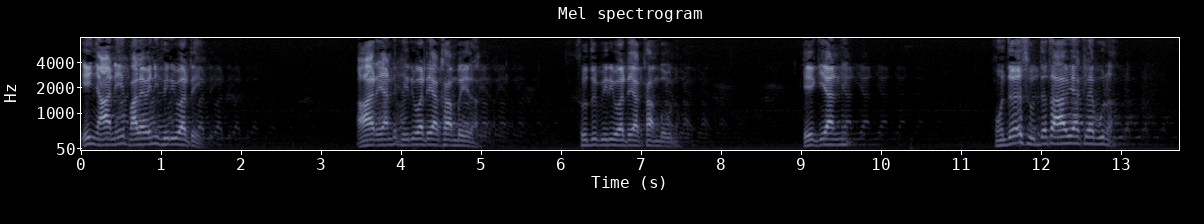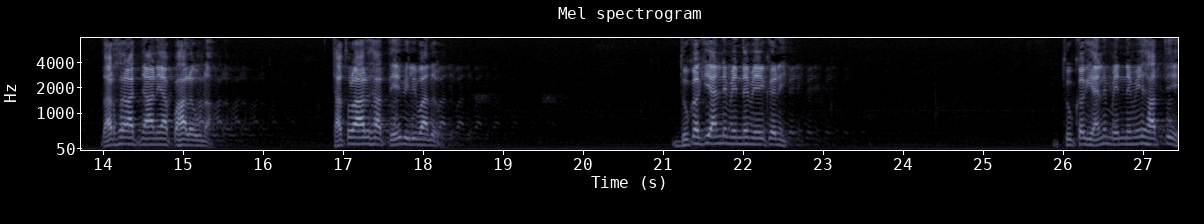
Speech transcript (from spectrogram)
ඒ ඥානයේ පළවෙනි පිරිවටේ ආර්යයන්ට පිරිවටයක් හම්බ වෙලා සුදු පිරිවටයක් හම්බ වුණා. ඒ කියන්නේ හොඳ සුද්ධතාවයක් ලැබුණා. දර්ශනඥානයක් පහළ වුණා. චතුරාර්ය සත්‍යය පිළිබඳව. දුක කියන්නේ මෙන්න මේකනේ. දුක කියන්නේ මෙන්න මේ සත්‍යය.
